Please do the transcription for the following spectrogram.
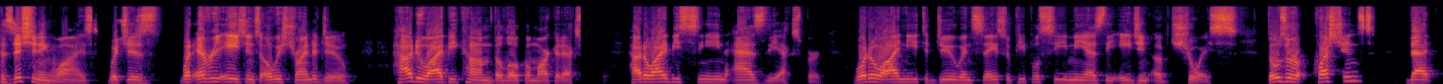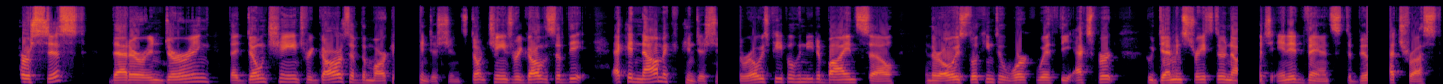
positioning wise, which is what every agent's always trying to do, how do I become the local market expert? How do I be seen as the expert? What do I need to do and say so people see me as the agent of choice? Those are questions that persist, that are enduring, that don't change regardless of the market conditions, don't change regardless of the economic conditions. There are always people who need to buy and sell, and they're always looking to work with the expert who demonstrates their knowledge in advance to build that trust,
